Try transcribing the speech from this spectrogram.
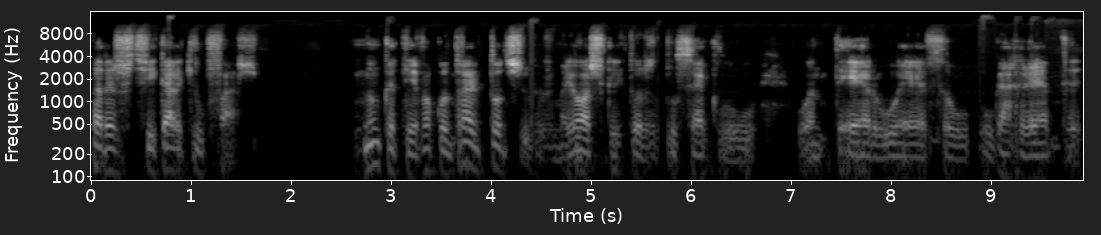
para justificar aquilo que faz. Nunca teve, ao contrário de todos os maiores escritores do século, o Antero, o Essa, o, o Garrett,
